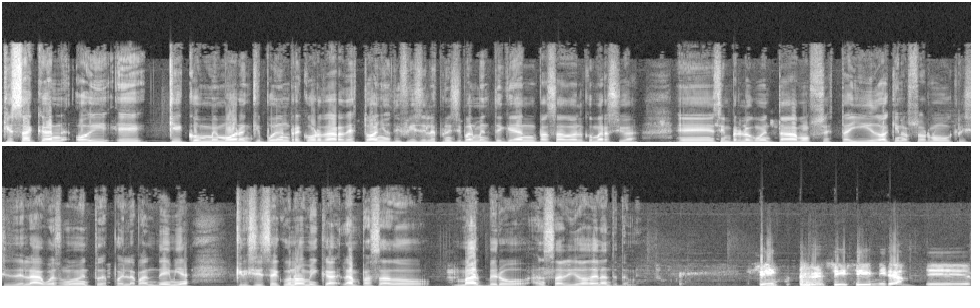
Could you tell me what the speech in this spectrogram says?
¿qué sacan hoy? Eh, ¿Qué conmemoran, qué pueden recordar de estos años difíciles principalmente que han pasado al comercio. ¿eh? Eh, siempre lo comentábamos, estallido, aquí en Osorno hubo crisis del agua en su momento, después la pandemia, crisis económica, la han pasado mal, pero han salido adelante también. Sí, sí, sí, mira, eh,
